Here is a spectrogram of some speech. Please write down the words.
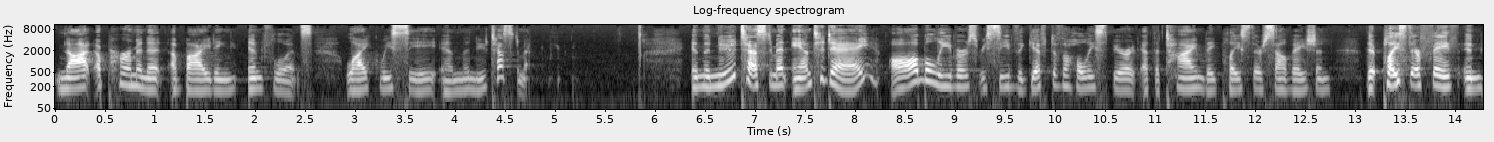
not a permanent abiding influence like we see in the New Testament. In the New Testament and today, all believers receive the gift of the Holy Spirit at the time they place their salvation, that place their faith in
